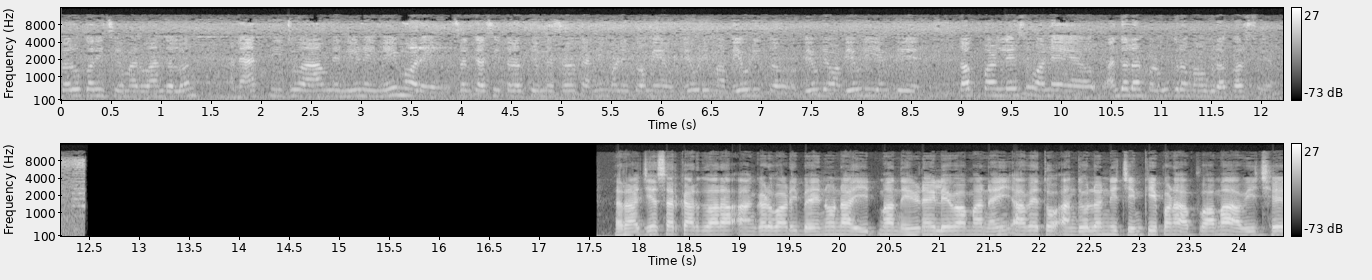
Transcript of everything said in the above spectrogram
શરૂ કરી છે અમારું આંદોલન અને આજથી જો અમને નિર્ણય નહીં મળે, સરકારશ્રી તરફથી અમને સહકાર નહીં મળે, તો અમે બેવડીમાં બેવડી બેવડીમાં બેવડી એમ કે તક પણ લેશું અને આંદોલન પણ ઉગ્રમાં ઉગ્ર કરશું એમ. રાજ્ય સરકાર દ્વારા આંગણવાડી બહેનોના હિતમાં નિર્ણય લેવામાં નહીં આવે તો આંદોલનની ચીમકી પણ આપવામાં આવી છે.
